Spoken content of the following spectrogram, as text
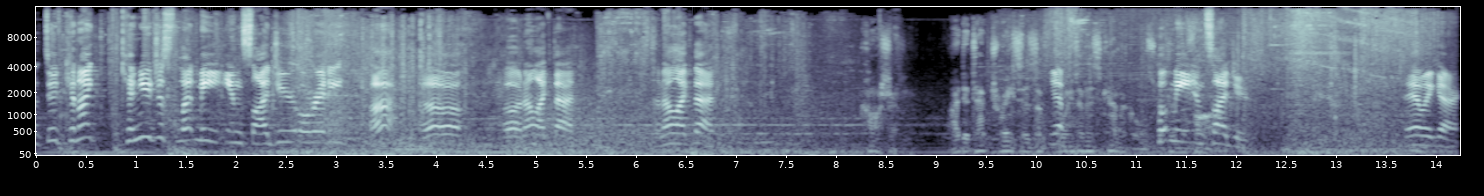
Look, Dude, can I, can you just let me inside you already? Ah, oh, oh, I don't like that. I don't like that. Caution. I detect traces of Yep. poisonous chemicals. Put me inside you. There we go.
